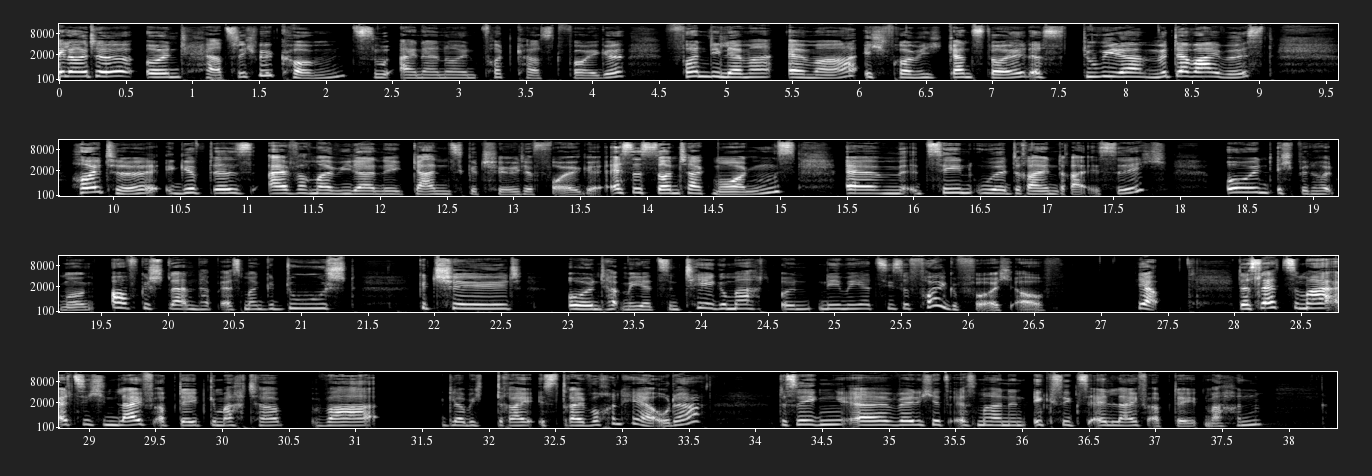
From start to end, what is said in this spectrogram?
Hey Leute und herzlich willkommen zu einer neuen Podcast-Folge von Dilemma Emma. Ich freue mich ganz doll, dass du wieder mit dabei bist. Heute gibt es einfach mal wieder eine ganz gechillte Folge. Es ist Sonntagmorgens, ähm, 10.33 Uhr und ich bin heute Morgen aufgestanden, habe erstmal geduscht, gechillt und habe mir jetzt einen Tee gemacht und nehme jetzt diese Folge für euch auf. Ja, das letzte Mal, als ich ein Live-Update gemacht habe, war, glaube ich, drei, ist drei Wochen her, oder? Deswegen äh, werde ich jetzt erstmal einen XXL Live-Update machen.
